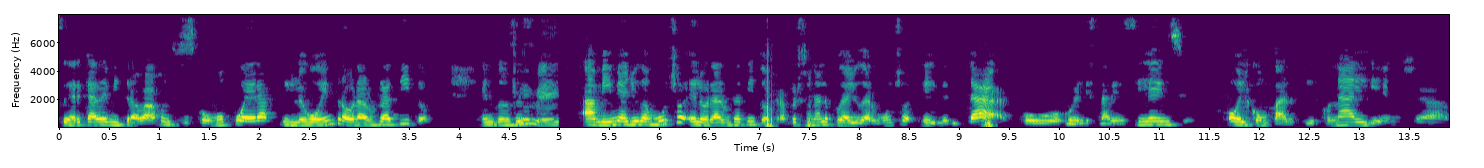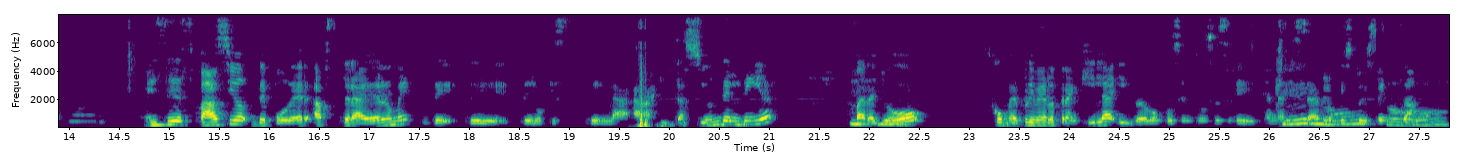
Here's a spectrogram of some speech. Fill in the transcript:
cerca de mi trabajo, entonces como fuera y luego entro a orar un ratito. Entonces, a mí me ayuda mucho el orar un ratito, a otra persona le puede ayudar mucho el meditar o, o el estar en silencio o el compartir con alguien, o sea, ese espacio de poder abstraerme de, de, de lo que es de la agitación del día para yo comer primero tranquila y luego pues entonces eh, analizar lo que estoy pensando.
